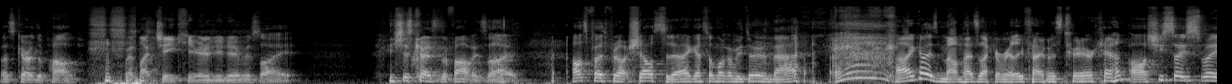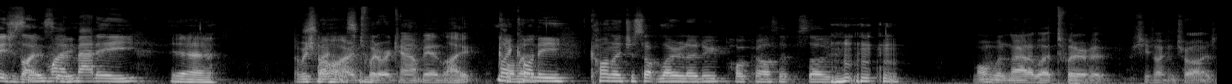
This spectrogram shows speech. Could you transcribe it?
let's go to the pub. when like GQ interviewed him, it's like he just goes to the pub. It's like I was supposed to put up shelves today. I guess I'm not going to be doing that. I like how his mum has like a really famous Twitter account. Oh, she's so sweet. She's So like my sweet. Maddie. Yeah. I wish So I had a awesome. Twitter account being like My Connor, Connie. Connor just uploaded a new podcast episode. Mom wouldn't know how to work Twitter if it, she fucking tried.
